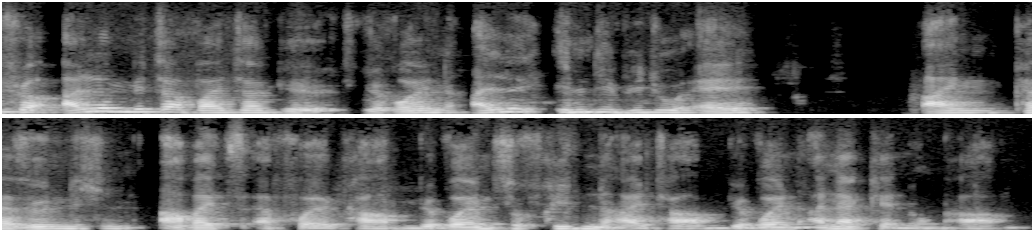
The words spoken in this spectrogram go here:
für alle Mitarbeiter gilt, wir wollen alle individuell einen persönlichen Arbeitserfolg haben. Wir wollen Zufriedenheit haben. Wir wollen Anerkennung haben.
